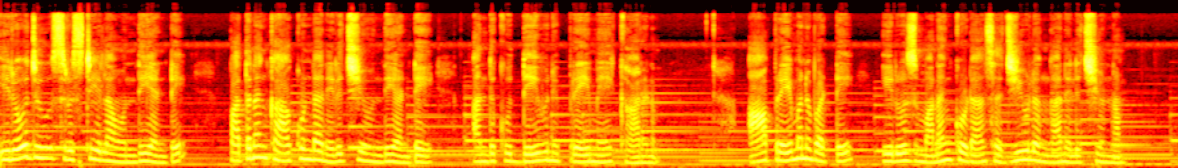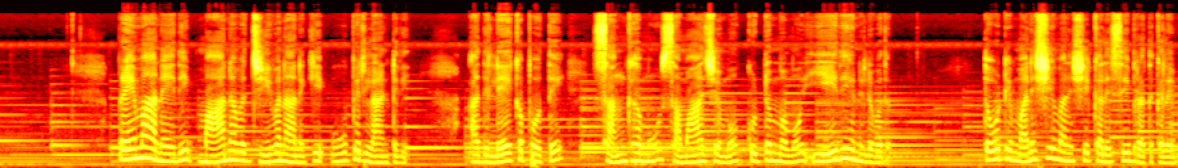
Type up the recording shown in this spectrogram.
ఈరోజు సృష్టి ఇలా ఉంది అంటే పతనం కాకుండా నిలిచి ఉంది అంటే అందుకు దేవుని ప్రేమే కారణం. ఆ ప్రేమను బట్టే ఈరోజు మనం కూడా సజీవులంగా నిలిచి ఉన్నాం. ప్రేమ అనేది మానవ జీవనానికి ఊపిరి లాంటిది అది లేకపోతే సంఘము సమాజము కుటుంబము ఏదీ నిలవదు. తోటి మనిషి మనిషి కలిసి బ్రతకలేం.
